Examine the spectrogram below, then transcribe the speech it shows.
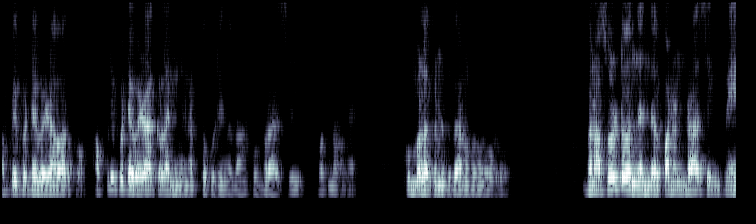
அப்படிப்பட்ட விழாவாக இருக்கும். அப்படிப்பட்ட விழாக்கெல்லாம் நீங்கள் நடத்தக்கூடியவங்க தான் கும்பராசி பிறந்தவங்க. கும்ப லக்னத்துக்காரங்களும் வரும் இப்போ நான் சொல்லிட்டு வந்த இந்த பன்னெண்டு ராசிக்குமே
